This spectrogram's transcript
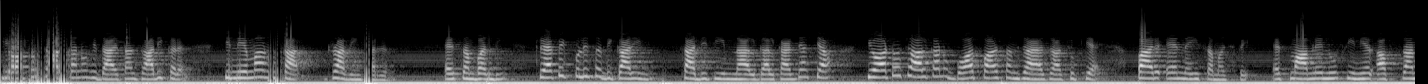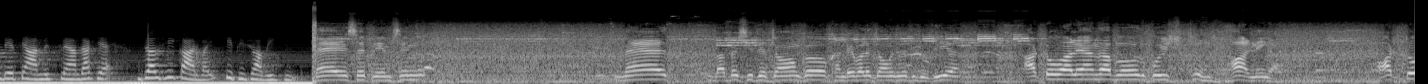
ਕਿ ਆਟੋ ਚਾਲਕਾਂ ਨੂੰ ਹਦਾਇਤਾਂ ਜਾਰੀ ਕਰਨ ਕਿ ਨਿਯਮਾਂ ਅਨੁਸਾਰ ਡਰਾਈਵਿੰਗ ਕਰਨ। ਇਸ ਸੰਬੰਧੀ ਟ੍ਰੈਫਿਕ ਪੁਲਿਸ ਅਧਿਕਾਰੀ ਨੇ ਸਾਡੀ ਟੀਮ ਨਾਲ ਗੱਲ ਕਰਦਿਆਂ ਕਿਹਾ ਕਿ ਆਟੋ ਚਾਲਕਾਂ ਨੂੰ ਬਹੁਤ ਵਾਰ ਸਮਝਾਇਆ ਜਾ ਚੁੱਕਿਆ ਹੈ, ਪਰ ਇਹ ਨਹੀਂ ਸਮਝਦੇ। ਇਸ ਮਾਮਲੇ ਨੂੰ ਸੀਨੀਅਰ ਅਫਸਰਾਂ ਦੇ ਧਿਆਨ ਵਿੱਚ ਲਿਆਂਦਾ ਗਿਆ ਹੈ। ਜਲਦ ਹੀ ਕਾਰਵਾਈ ਕੀਤੀ ਜਾਵੇਗੀ। ਮੈਂ ਐਸਏ ਪ੍ਰੇਮ ਸਿੰਘ। ਮੈਂ ਬਾਬੇ ਸ਼ਹੀਦੇ ਚੌਂਕ, ਖੰਡੇ ਵਾਲੇ ਚੌਂਕ ਦੇ ਵਿੱਚ ਡਿਊਟੀ ਹੈ। ਆਟੋ ਵਾਲਿਆਂ ਦਾ ਬਹੁਤ ਕੋਈ ਸ਼- ਹਾਲ ਨਹੀਂਗਾ ਆਟੋ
